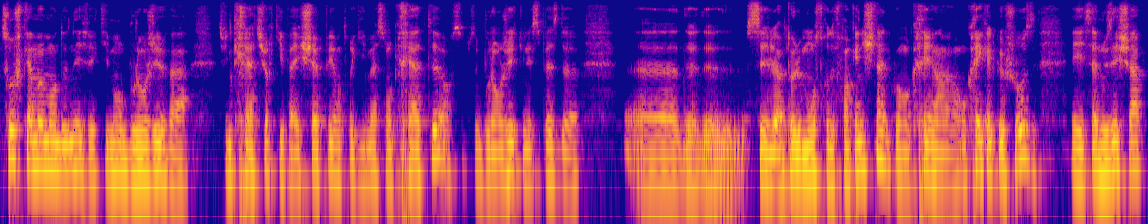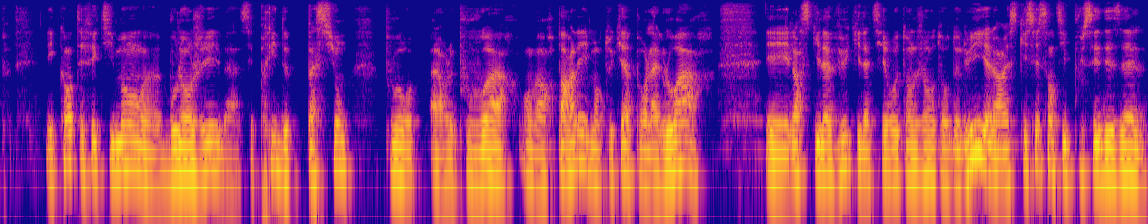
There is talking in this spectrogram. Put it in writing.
Sauf qu'à un moment donné, effectivement, Boulanger va, c'est une créature qui va échapper entre guillemets à son créateur. Ce Boulanger est une espèce de, euh, de c'est un peu le monstre de Frankenstein. Quoi. On crée, un, on crée quelque chose et ça nous échappe. Et quand effectivement euh, Boulanger bah, s'est pris de passion pour alors le pouvoir, on va en reparler, mais en tout cas pour la gloire. Et lorsqu'il a vu qu'il attirait autant de gens autour de lui, alors est-ce qu'il s'est senti pousser des ailes?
